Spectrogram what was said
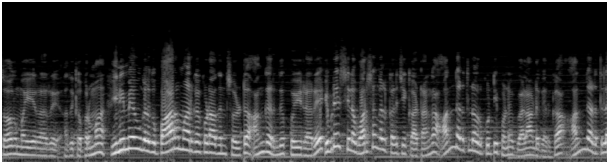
சோகமாயிடுறாரு. அதுக்கப்புறமா இனிமே உங்களுக்கு பாரமா இருக்க கூடாதுன்னு சொல்லிட்டு அங்க இருந்து போயிடுறாரு. இப்படியே சில வருஷங்கள் கழிச்சு காட்டுறாங்க. அந்த இடத்துல ஒரு குட்டி பொண்ணு விளாண்டுக்க இருக்கா. அந்த இடத்துல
